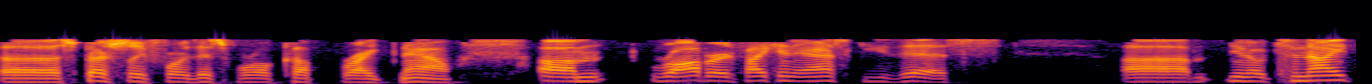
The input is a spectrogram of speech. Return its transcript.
uh, especially for this World Cup right now. Um, Robert, if I can ask you this, um, you know, tonight's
